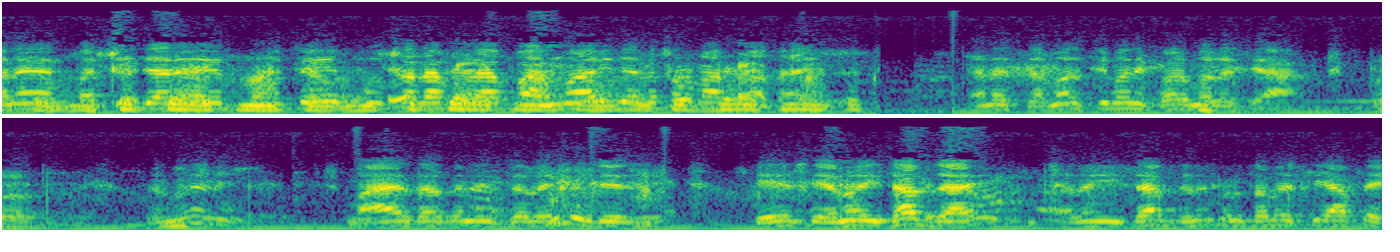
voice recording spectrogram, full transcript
અને પછી જયારે પોતે પોતાના પેલા ભાવમાં આવી જાય પરમાત્મા થાય. અને સમષ્ટિમાંથી ફળ મળે છે આ. સમજે ને? માયા સાથે છે તે તેનો હિસાબ જાય અને હિસાબ છે પણ સમષ્ટિ આપે.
